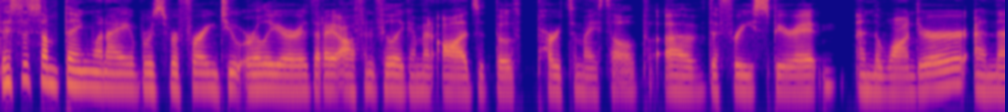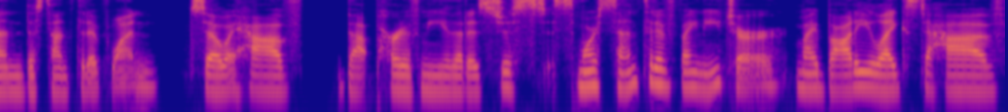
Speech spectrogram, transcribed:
This is something when I was referring to earlier that I often feel like I'm at odds with both parts of myself of the free spirit and the wanderer and then the sensitive one. So I have that part of me that is just more sensitive by nature. My body likes to have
